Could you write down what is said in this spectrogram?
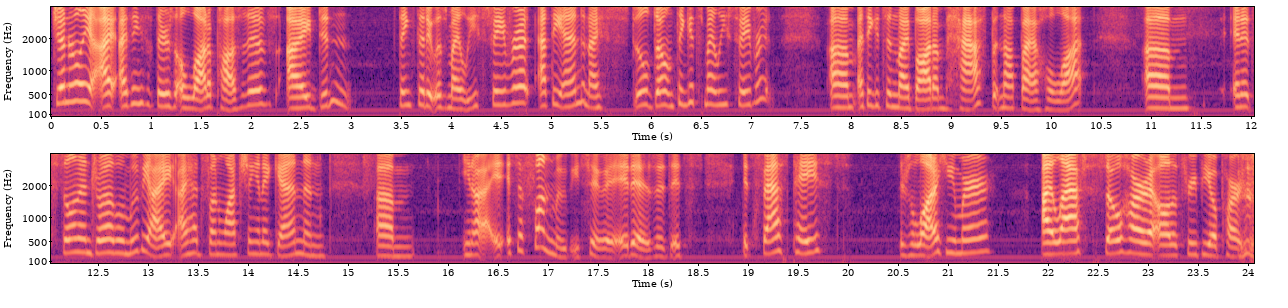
Generally, I I think that there's a lot of positives. I didn't think that it was my least favorite at the end, and I still don't think it's my least favorite. Um, I think it's in my bottom half, but not by a whole lot. Um, and it's still an enjoyable movie. I, I had fun watching it again, and um, you know, it, it's a fun movie too. It, it is. It, it's it's fast paced. There's a lot of humor. I laughed so hard at all the 3PO parts.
